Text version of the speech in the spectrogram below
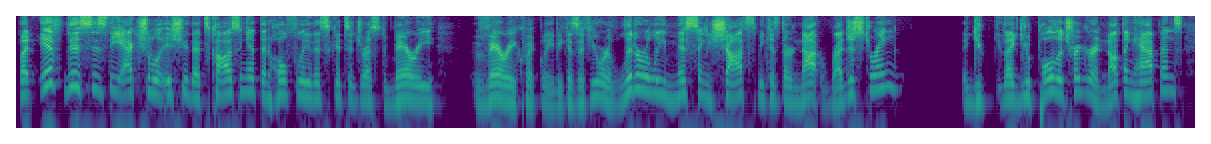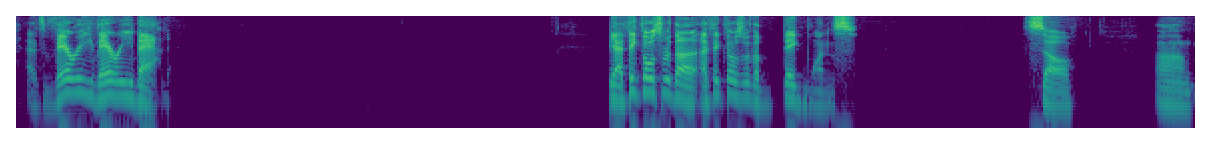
But if this is the actual issue that's causing it, then hopefully this gets addressed very, very quickly. Because if you are literally missing shots because they're not registering, like you like you pull the trigger and nothing happens, that's very, very bad. Yeah, I think those were the I think those were the big ones. So Um,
